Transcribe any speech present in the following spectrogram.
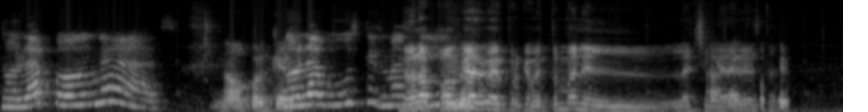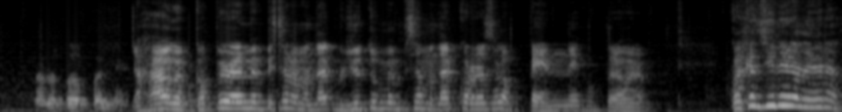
No la pongas. No, porque. No la busques más. No la pongas, güey, porque me tumban el, la Ah, chingadera esta. copyright. No lo puedo poner. Ajá, güey, copyright me empiezan a mandar, YouTube me empieza a mandar correos a lo pendejo, pero bueno. ¿Cuál canción era de veras?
